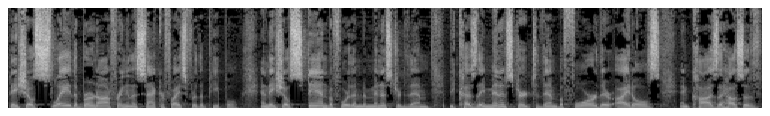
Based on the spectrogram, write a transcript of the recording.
They shall slay the burnt offering and the sacrifice for the people, and they shall stand before them to minister to them, because they ministered to them before their idols and caused the house of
